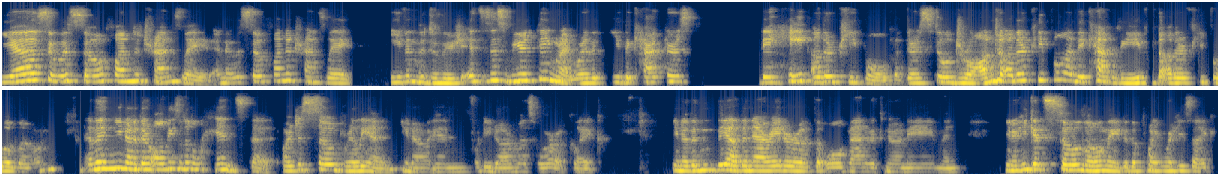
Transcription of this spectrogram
Yes, it was so fun to translate. And it was so fun to translate even the delusion. It's this weird thing, right? Where the, the characters they hate other people, but they're still drawn to other people and they can't leave the other people alone. And then, you know, there are all these little hints that are just so brilliant, you know, in Budi Darma's work. Like, you know, the yeah, the narrator of the old man with no name. And, you know, he gets so lonely to the point where he's like,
